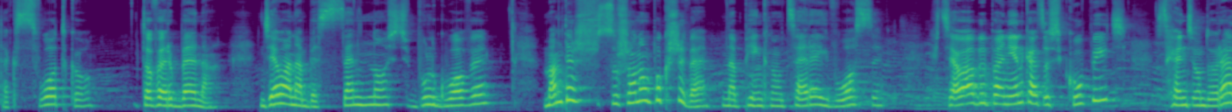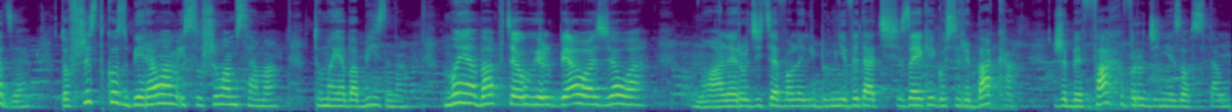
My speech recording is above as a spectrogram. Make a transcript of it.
Tak słodko. To werbena. Działa na bezsenność, ból głowy. Mam też suszoną pokrzywę na piękną cerę i włosy. Chciałaby panienka coś kupić? Z chęcią doradzę. To wszystko zbierałam i suszyłam sama. To moja babizna. Moja babcia uwielbiała zioła. No ale rodzice woleliby mnie wydać za jakiegoś rybaka, żeby fach w rodzinie został.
